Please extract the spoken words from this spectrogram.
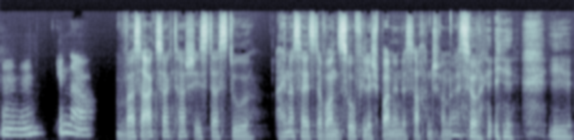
Mhm, genau. Was du auch gesagt hast, ist, dass du einerseits, da waren so viele spannende Sachen schon. Also ich, ich,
